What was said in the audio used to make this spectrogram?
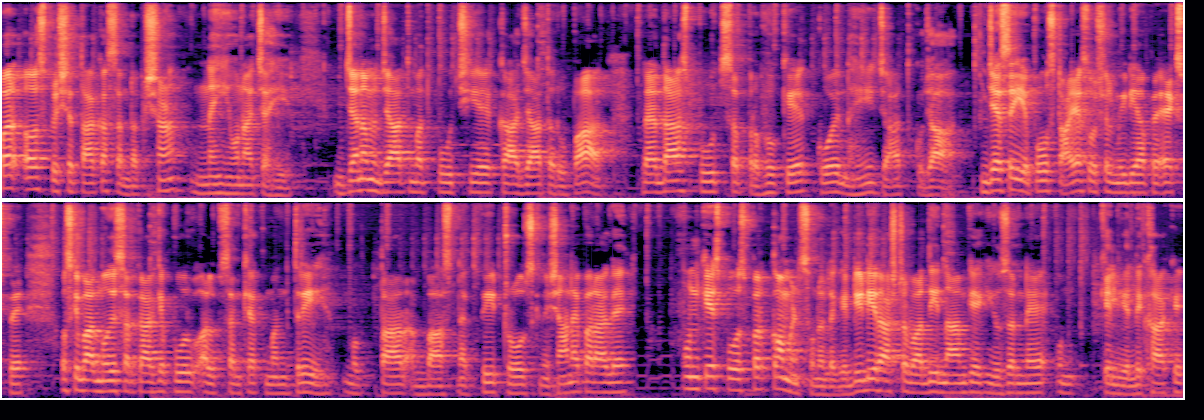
पर अस्पृश्यता का संरक्षण नहीं होना चाहिए। जन्म जात मत पूछिए का जात रूपात। रैदास पूत सब प्रभु के, कोई नहीं जात कुजात। जैसे ये पोस्ट आया सोशल मीडिया पे एक्स पे, उसके बाद मोदी सरकार के पूर्व अल्पसंख्यक मंत्री मुख्तार अब्बास नकवी ट्रोल्स के निशाने पर आ गए। उनके इस पोस्ट पर कमेंट्स होने लगे। डीडी राष्ट्रवादी नाम के एक यूज़र ने उनके लिए लिखा कि,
